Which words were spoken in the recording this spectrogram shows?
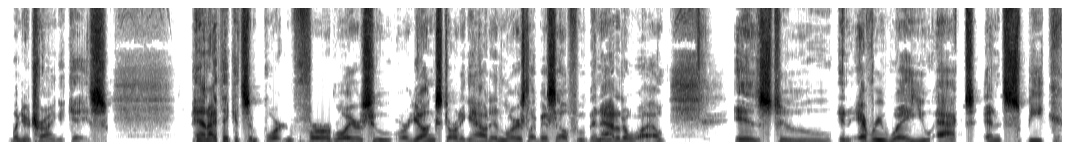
when you're trying a case. And I think it's important for lawyers who are young starting out and lawyers like myself who've been at it a while is to, in every way you act and speak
